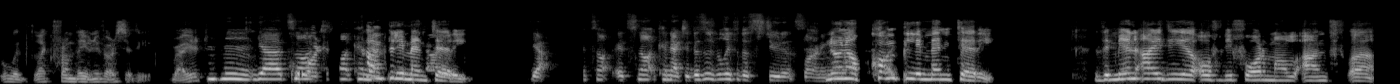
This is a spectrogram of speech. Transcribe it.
with like from the university, right? Mm -hmm. Yeah, it's not, it's not connected. Complementary. Yeah, it's not, it's not connected. This is really for the students learning. No, no, complementary the main idea of the formal and uh,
